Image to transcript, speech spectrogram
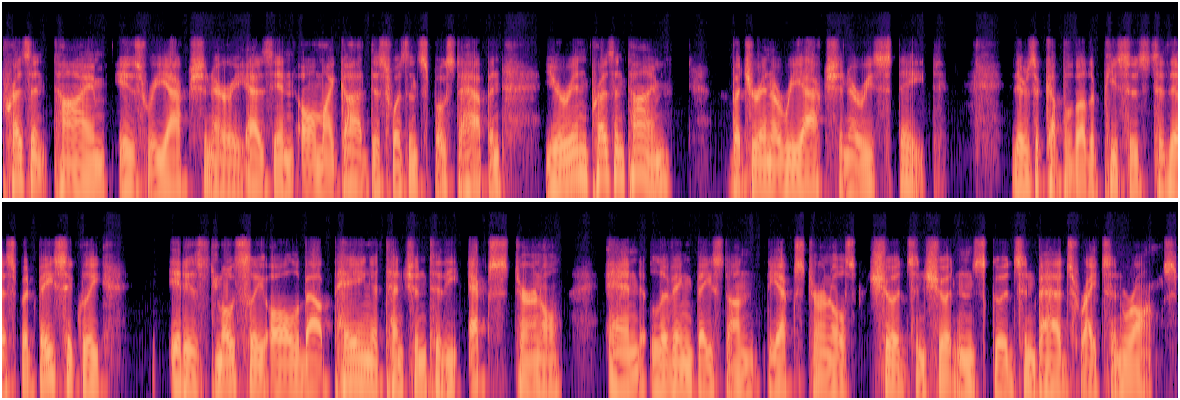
Present time is reactionary, as in, oh my God, this wasn't supposed to happen. You're in present time, but you're in a reactionary state. There's a couple of other pieces to this, but basically, it is mostly all about paying attention to the external and living based on the externals shoulds and shouldn'ts, goods and bads, rights and wrongs.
